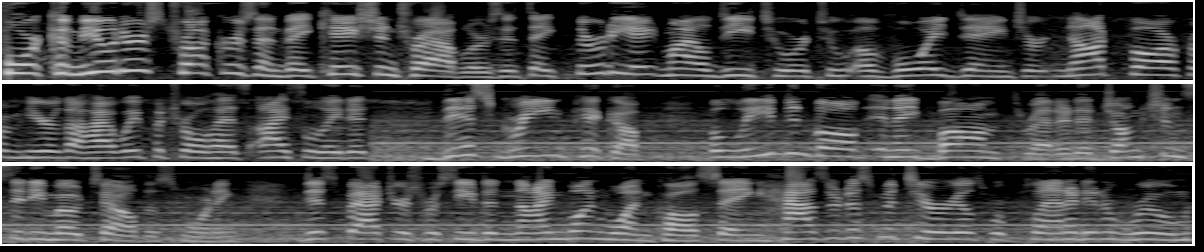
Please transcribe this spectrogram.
For commuters, truckers, and vacation travelers, it's a 38 mile detour to avoid danger. Not far from here, the Highway Patrol has isolated this green pickup believed involved in a bomb threat at a Junction City motel this morning. Dispatchers received a 911 call saying hazardous materials were planted in a room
